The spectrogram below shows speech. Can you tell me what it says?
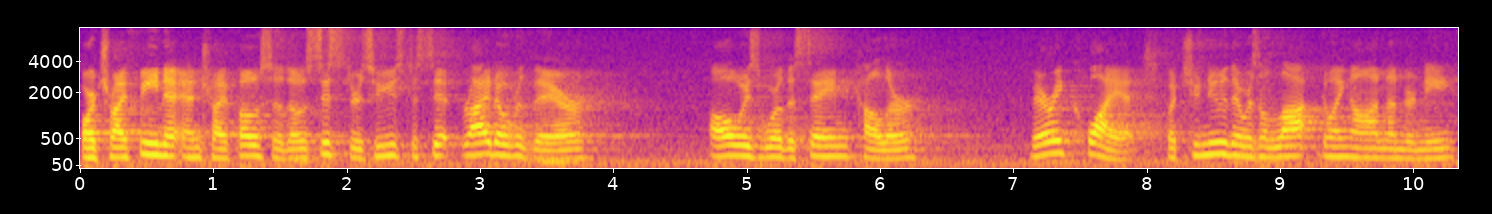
Or Tryphena and Tryphosa, those sisters who used to sit right over there, always wore the same color, very quiet, but you knew there was a lot going on underneath.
